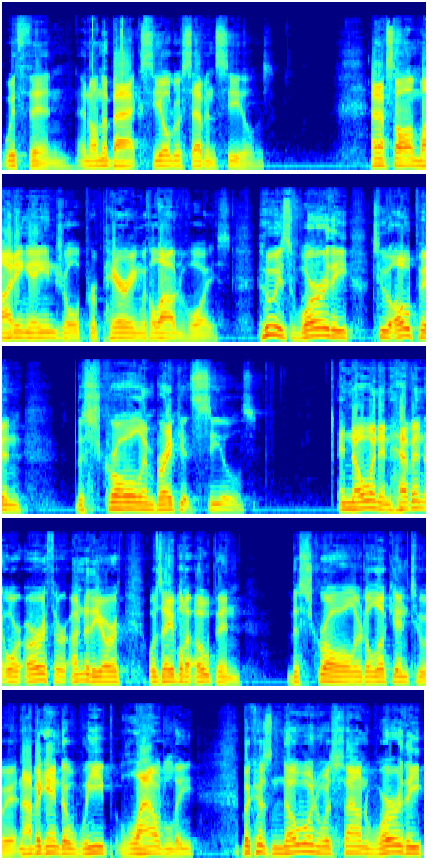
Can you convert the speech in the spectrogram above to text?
within, and on the back sealed with seven seals. And I saw a mighty angel preparing with a loud voice, Who is worthy to open the scroll and break its seals? And no one in heaven or earth or under the earth was able to open the scroll or to look into it. And I began to weep loudly because no one was found worthy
